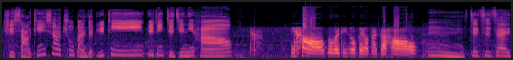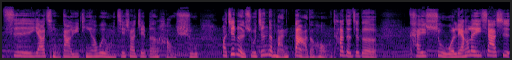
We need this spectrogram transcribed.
是小天下出版的于婷，于婷姐姐你好。你好，各位听众朋友，大家好。嗯，这次再次邀请到于婷要为我们介绍这本好书。哇，这本书真的蛮大的吼，它的这个开数我量了一下是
